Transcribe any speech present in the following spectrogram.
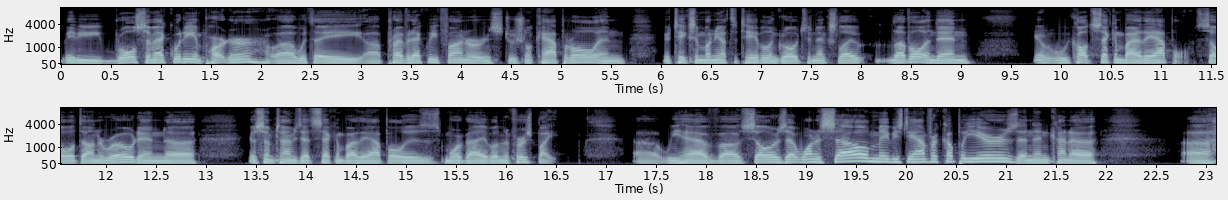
maybe roll some equity and partner uh, with a uh, private equity fund or institutional capital and you know, take some money off the table and grow it to the next le- level. And then, you know, we call it second bite of the apple, sell it down the road. And, uh, you know, sometimes that second bite of the apple is more valuable than the first bite. Uh, we have uh, sellers that want to sell, maybe stay on for a couple years and then kind of uh,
